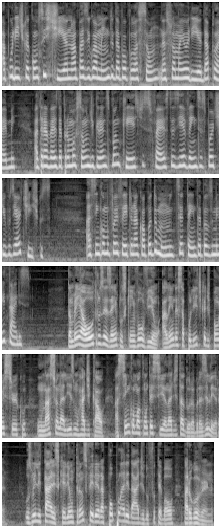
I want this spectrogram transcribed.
A política consistia no apaziguamento da população, na sua maioria da plebe, através da promoção de grandes banquetes, festas e eventos esportivos e artísticos, assim como foi feito na Copa do Mundo de 70 pelos militares. Também há outros exemplos que envolviam, além dessa política de pão e circo, um nacionalismo radical, assim como acontecia na ditadura brasileira os militares queriam transferir a popularidade do futebol para o governo.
